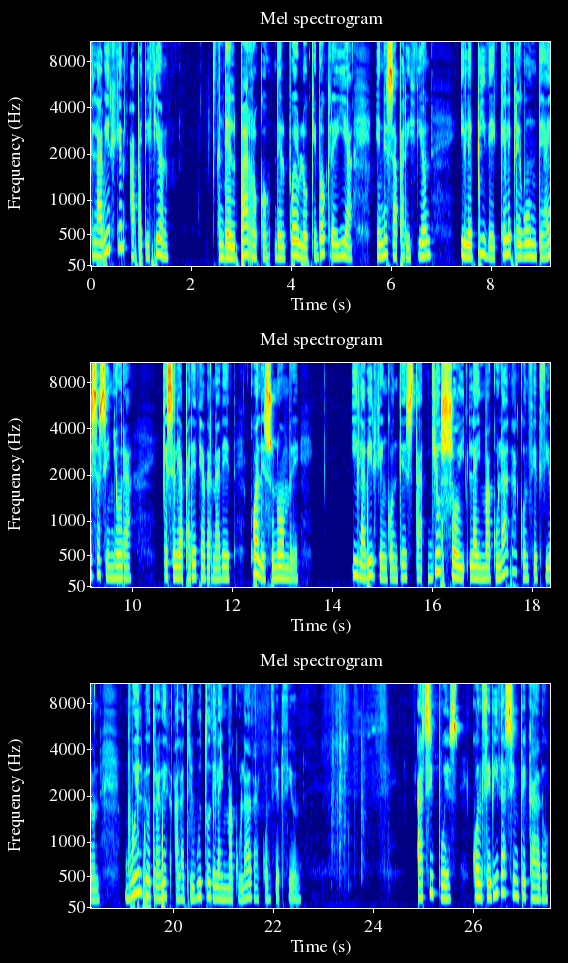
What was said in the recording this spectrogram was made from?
la Virgen, a petición del párroco del pueblo que no creía en esa aparición, y le pide que le pregunte a esa señora que se le aparece a Bernadette cuál es su nombre, y la Virgen contesta Yo soy la Inmaculada Concepción. Vuelve otra vez al atributo de la Inmaculada Concepción. Así pues, concebida sin pecado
